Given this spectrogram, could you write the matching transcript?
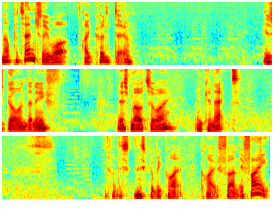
Now potentially what I could do is go underneath this motorway and connect This, this could be quite quite fun. If I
